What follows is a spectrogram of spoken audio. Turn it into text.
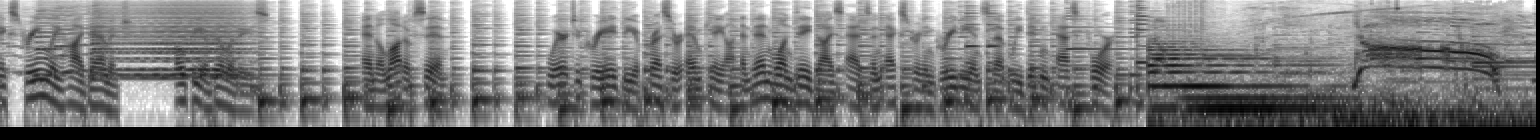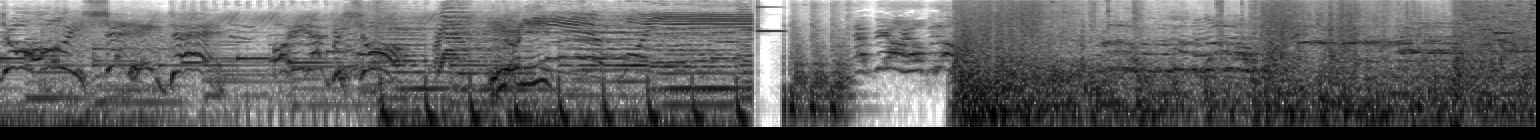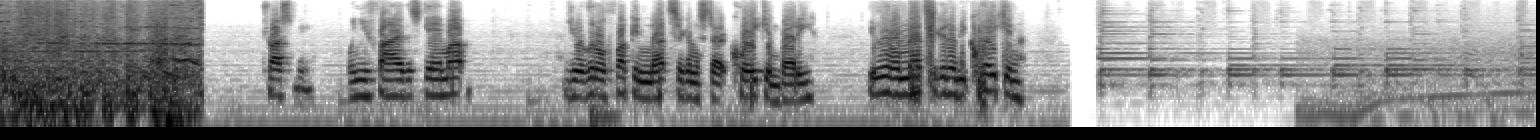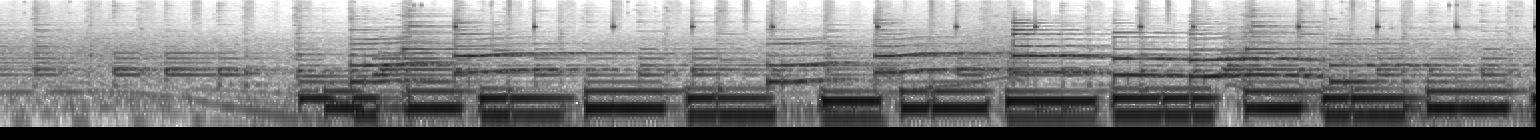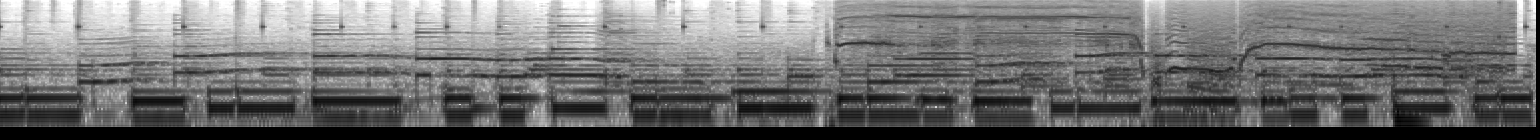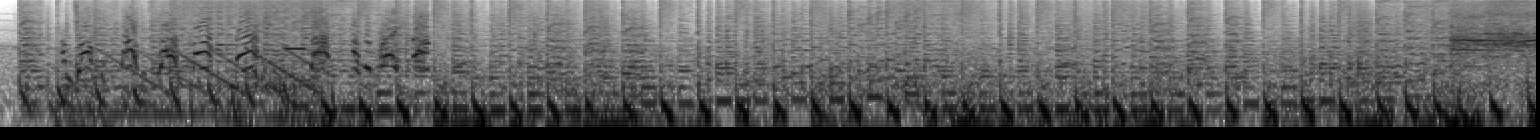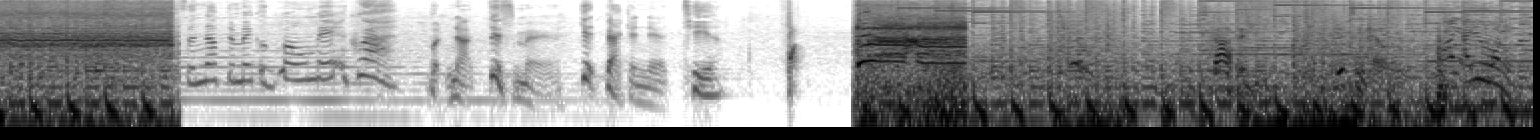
extremely high damage, OP abilities, and a lot of sin. Where to create the oppressor MKI and then one day DICE adds an extra ingredients that we didn't ask for. Yo! Yo, holy shit, he dead! Oh, he dead for sure! NANI? Trust me, when you fire this game up, your little fucking nuts are gonna start quaking, buddy. Your little nuts are gonna be quaking. That's a break! Stop! It's enough to make a grown man cry, but not this man. Get back in there, Tia. Stop it. Get some help. Why are you running?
